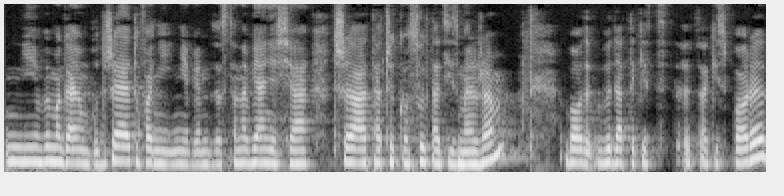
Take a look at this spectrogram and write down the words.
nie wymagają budżetów, ani, nie wiem, zastanawiania się trzy lata czy konsultacji z mężem, bo wydatek jest taki spory.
